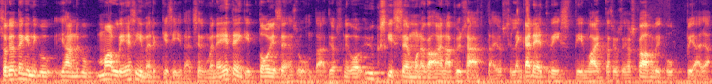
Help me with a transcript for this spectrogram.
se oli jotenkin niinku, ihan niinku malli esimerkki siitä, että se niinku menee etenkin toiseen suuntaan. Että jos niinku on yksikin semmoinen, joka aina pysäyttää, jos silleen kädet ristiin, laittaisi jos kahvikuppia ja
